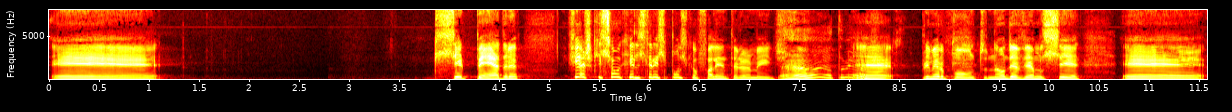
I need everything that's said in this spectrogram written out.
é, ser pedra. Enfim, acho que são aqueles três pontos que eu falei anteriormente. Uhum, eu também é, primeiro ponto, não devemos ser é,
